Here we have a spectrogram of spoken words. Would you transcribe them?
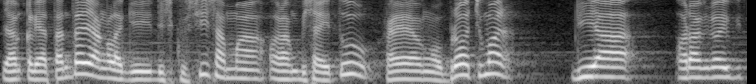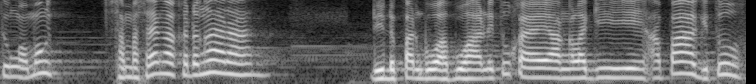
yang kelihatan tuh yang lagi diskusi sama orang bisa itu kayak ngobrol, cuma dia orang gaib itu ngomong sama saya nggak kedengaran. Di depan buah-buahan itu kayak yang lagi apa gitu,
